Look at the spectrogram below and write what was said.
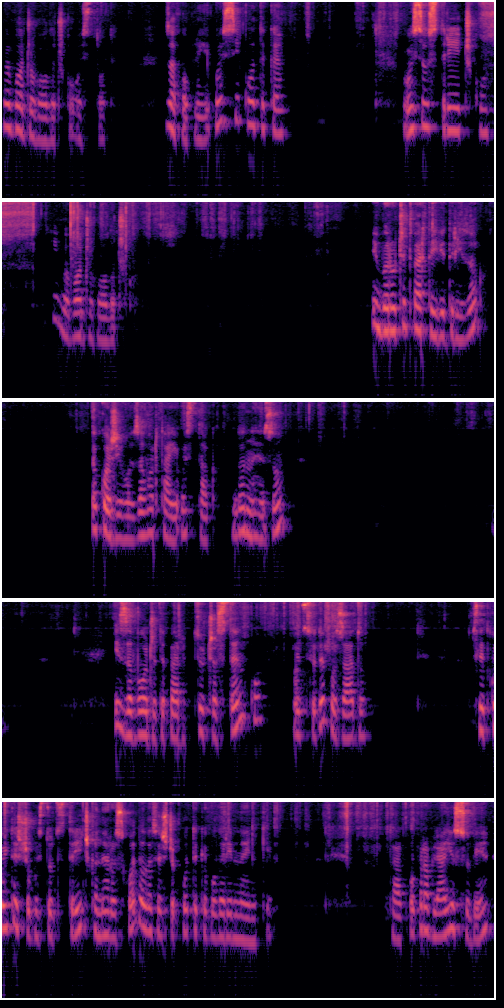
виводжу голочку ось тут. Захоплюю ось ці кутики, ось цю стрічку і виводжу голочку. І беру четвертий відрізок, також його загортаю ось так донизу. І заводжу тепер цю частинку ось сюди позаду. Слідкуйте, щоб ось тут стрічка не розходилася, щоб кутики були рівненькі. Так, поправляю собі.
